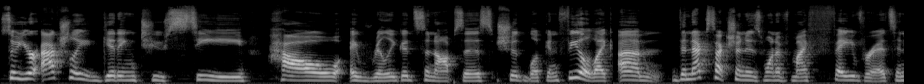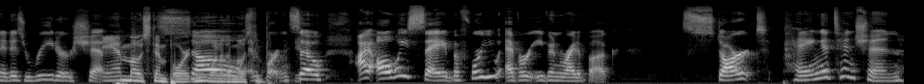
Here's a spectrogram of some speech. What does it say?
So you're actually getting to see how a really good synopsis should look and feel. Like um the next section is one of my favorites and it is readership. And most important so one of the most important, important. so i always say before you ever even write a book start paying attention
